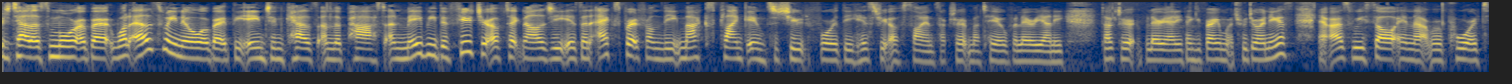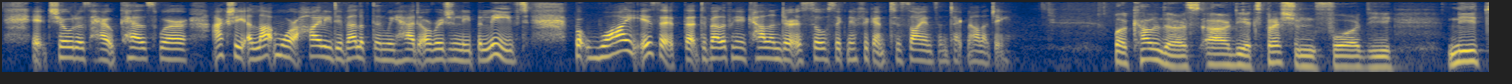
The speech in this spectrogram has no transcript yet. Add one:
to tell us more about what else we know about the ancient Celts and the past and maybe the future of technology is an expert from the Max Planck Institute for the History of Science, Dr. Matteo Valleriani. Dr. Valleriani, thank you very much for joining us. Now, as we saw in that report, it showed us how Celts were actually a lot more highly developed than we had originally believed. But why is it that developing a calendar is so significant to science and technology? Well, calendars are the expression for the need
